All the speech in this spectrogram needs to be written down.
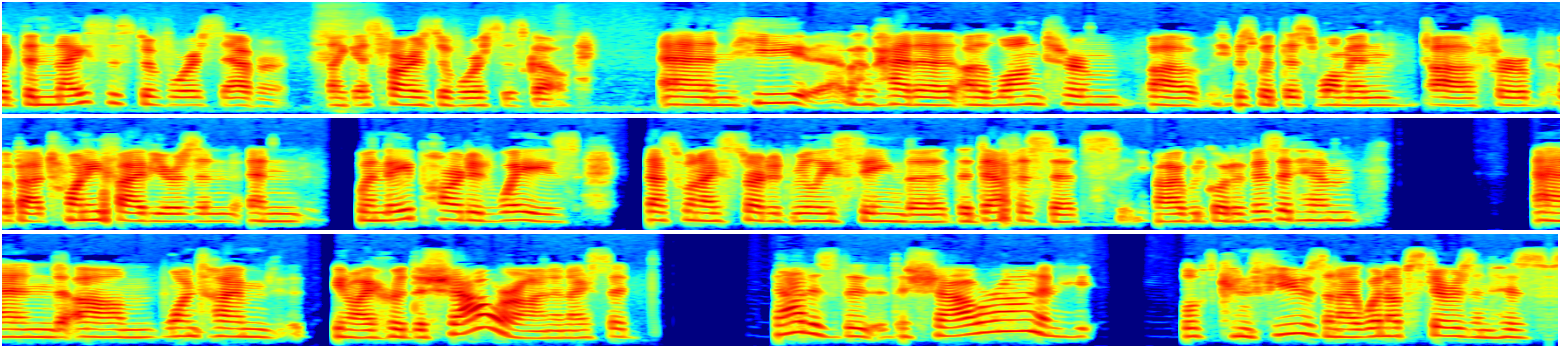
like the nicest divorce ever, like as far as divorces go. And he had a, a long term. Uh, he was with this woman uh, for about 25 years, and and when they parted ways, that's when I started really seeing the the deficits. You know, I would go to visit him, and um, one time, you know, I heard the shower on, and I said, "That is the, the shower on? And he looked confused. And I went upstairs and his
